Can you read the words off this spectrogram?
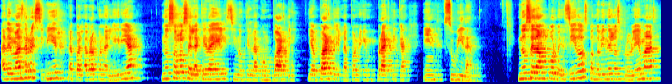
además de recibir la palabra con alegría, no solo se la queda a él, sino que la comparte y aparte la pone en práctica en su vida. No se dan por vencidos cuando vienen los problemas,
